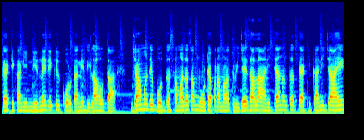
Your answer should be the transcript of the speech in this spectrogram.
त्या ठिकाणी निर्णय देखील कोर्टाने दिला होता. ज्यामध्ये बौद्ध समाजाचा मोठ्या प्रमाणात विजय झाला आणि त्यानंतर त्या ठिकाणी ज्या आहे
